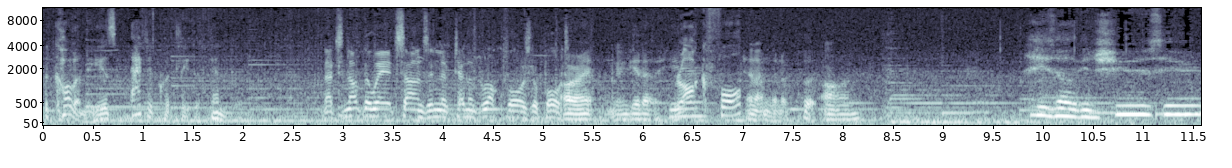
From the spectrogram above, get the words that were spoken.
The colony is adequately defended. That's not the way it sounds in Lieutenant Rockfall's report. alright. I'm gonna get out of here. Rockfall? And I'm gonna put on these elegant shoes here.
